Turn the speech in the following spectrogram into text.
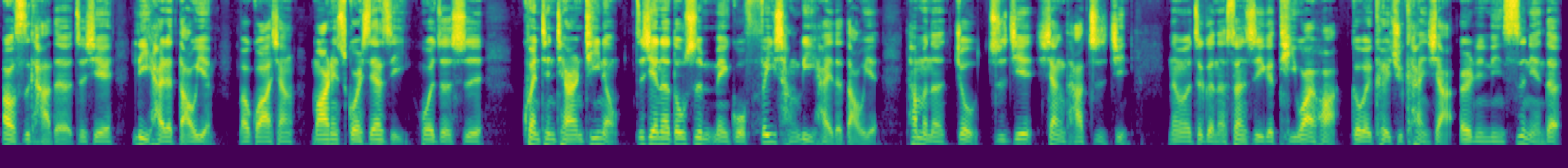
奥斯卡的这些厉害的导演，包括像 Martin Scorsese 或者是 Quentin Tarantino，这些呢都是美国非常厉害的导演，他们呢就直接向他致敬。那么这个呢算是一个题外话，各位可以去看一下二零零四年的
